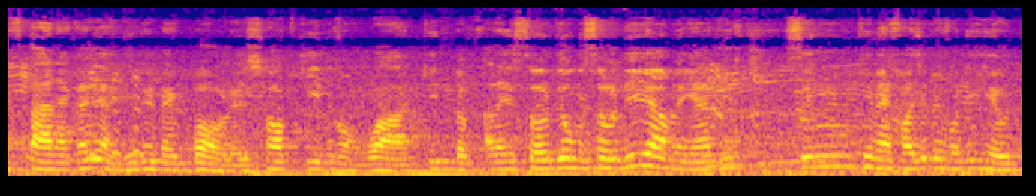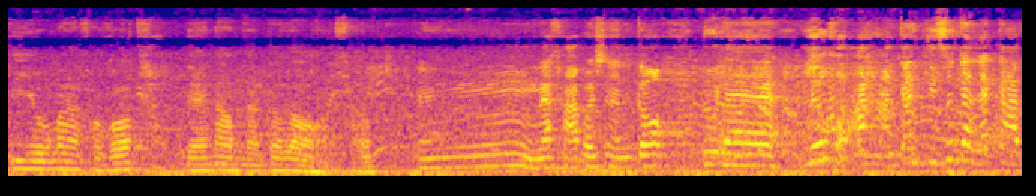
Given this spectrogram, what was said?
ฟ์สไตล์นะก็อย่างที่พี่แม็กบอกเลยชอบกินของหวานกินแบบอะไรโซเดียมโซเดียมอะไรเงี้ยพี่ซึ่งพี่แม็กเขาจะเป็นคนที่เฮลตี้มาก ๆ เขาก็แนะนำนั้นตลอดครับ อืมนะคะ เพราะฉะนั้นก็ดูแลเรื่องของอาหารการกินซึ่งกันและกัน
